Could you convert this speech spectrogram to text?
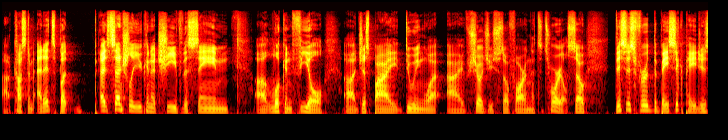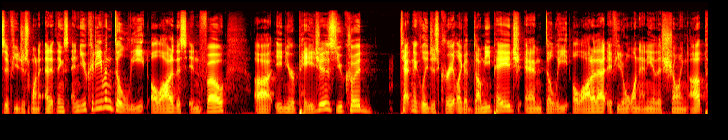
uh, custom edits, but essentially you can achieve the same uh, look and feel uh, just by doing what I've showed you so far in the tutorial. So this is for the basic pages if you just want to edit things. And you could even delete a lot of this info uh, in your pages. You could technically just create like a dummy page and delete a lot of that if you don't want any of this showing up.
